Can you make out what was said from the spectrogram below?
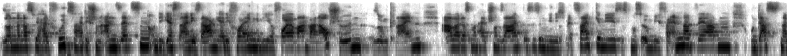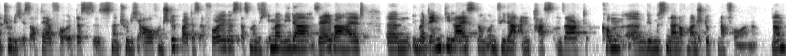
sondern dass wir halt frühzeitig schon ansetzen und die Gäste eigentlich sagen, ja, die Vorhänge, die hier vorher waren, waren auch schön, so im Kleinen, aber dass man halt schon sagt, es ist irgendwie nicht mehr zeitgemäß, es muss irgendwie verändert werden und das natürlich ist auch der, das ist natürlich auch ein Stück weit des Erfolges, dass man sich immer wieder selber halt ähm, überdenkt die Leistung und wieder anpasst und sagt, komm, äh, wir müssen da noch mal ein Stück nach vorne. Ne?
